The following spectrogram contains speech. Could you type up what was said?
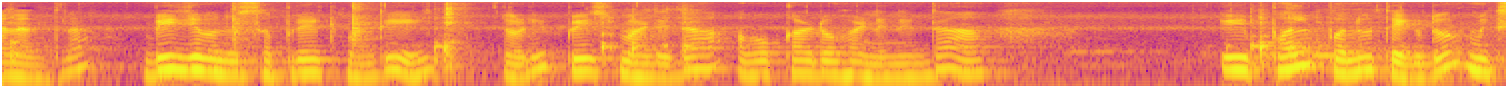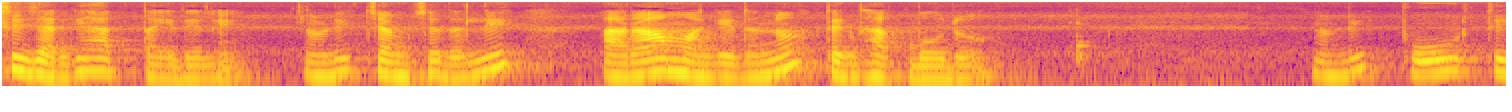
ಅನಂತರ ಬೀಜವನ್ನು ಸಪ್ರೇಟ್ ಮಾಡಿ, ನೋಡಿ ಪೀಸ್ ಮಾಡಿದ ಅವಕಾಡೋ ಹಣ್ಣಿನಿಂದ ಈ ಪಲ್ಪನ್ನು ತೆಗೆದು ಮಿಕ್ಸಿ ಜಾರ್ಗೆ ಹಾಕ್ತಾ ಇದ್ದೇನೆ. ನೋಡಿ, ಚಮಚದಲ್ಲಿ ಆರಾಮಾಗಿ ಇದನ್ನು ತೆಗೆದು ಹಾಕ್ಬೋದು. ನೋಡಿ, ಪೂರ್ತಿ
